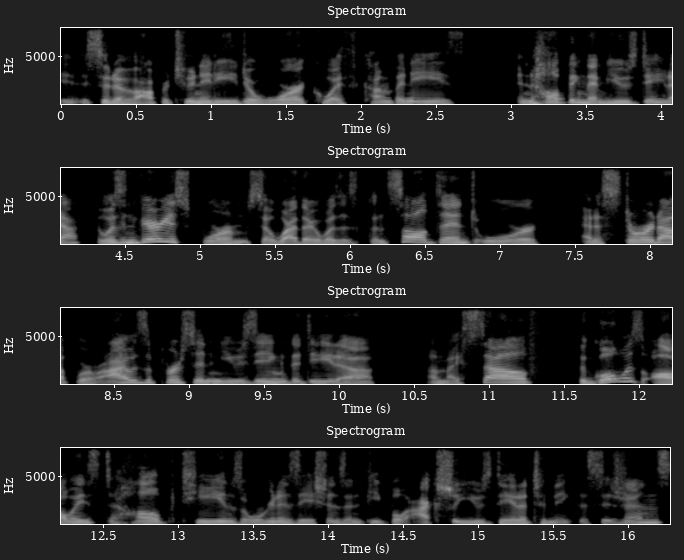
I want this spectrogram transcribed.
eh, sort of opportunity to work with companies in helping them use data. It was in various forms. So whether it was as a consultant or at a startup where I was a person using the data uh, myself, the goal was always to help teams, organizations, and people actually use data to make decisions.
